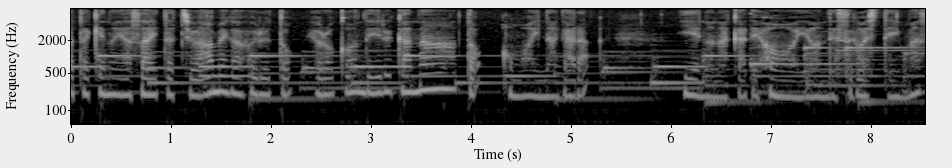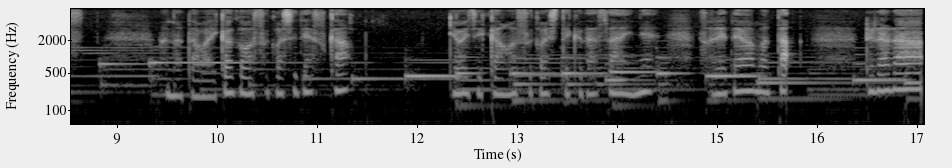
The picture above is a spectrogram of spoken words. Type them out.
畑の野菜たちは雨が降ると喜んでいるかなと思いながら家の中で本を読んで過ごしています。あなたはいかがお過ごしですか？良い時間を過ごしてくださいね。それではまた。ルララ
